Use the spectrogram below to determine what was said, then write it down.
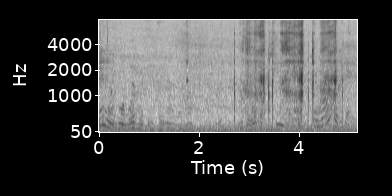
Anyone won't work with you.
